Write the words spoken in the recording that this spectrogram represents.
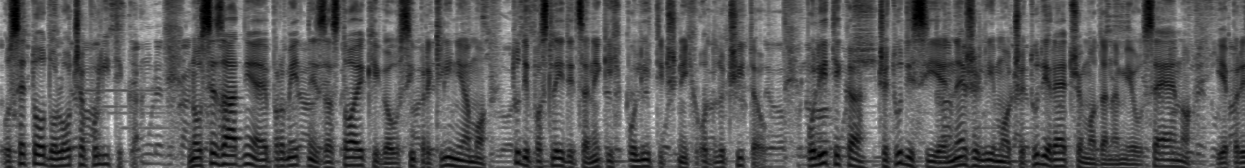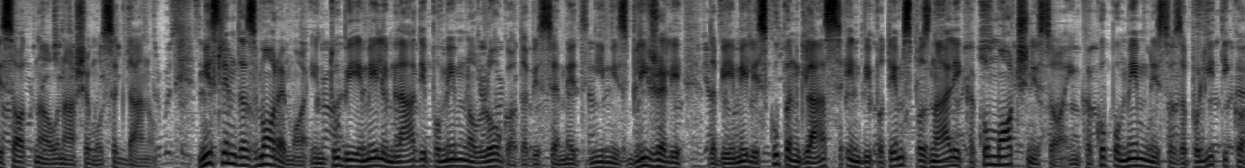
Vse to določa politika. No, vse zadnje je prometni zastoj zastoj, ki ga vsi preklinjamo, tudi posledica nekih političnih odločitev. Politika, če tudi si je ne želimo, če tudi rečemo, da nam je vseeno, je prisotna v našem vsakdanu. Mislim, da zmoremo in tu bi imeli mladi pomembno vlogo, da bi se med njimi zbližali, da bi imeli skupen glas in bi potem spoznali, kako močni so in kako pomembni so za politiko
